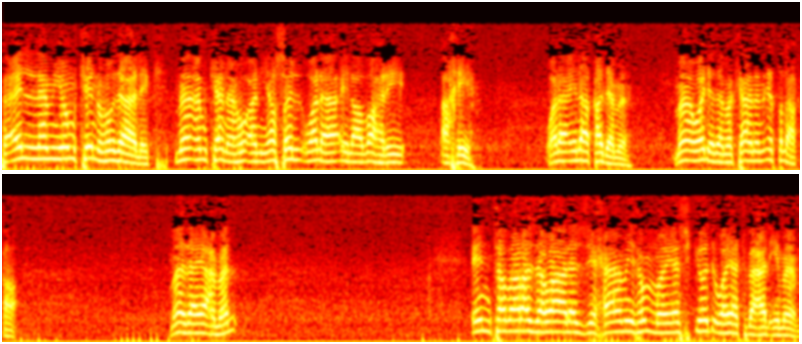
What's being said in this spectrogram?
فإن لم يمكنه ذلك ما أمكنه أن يصل ولا إلى ظهر أخيه ولا إلى قدمه. ما وجد مكانا إطلاقا. ماذا يعمل؟ انتظر زوال الزحام ثم يسجد ويتبع الإمام.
